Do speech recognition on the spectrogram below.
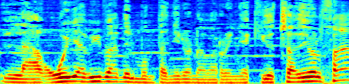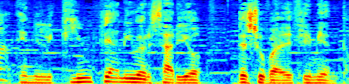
la huella viva del montañero navarro Iñaki Ochoa de Olza en el 15 aniversario de su padecimiento.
